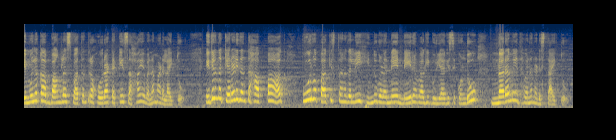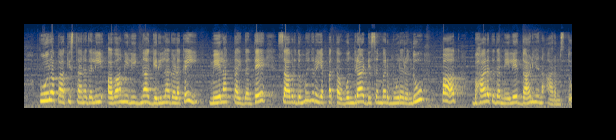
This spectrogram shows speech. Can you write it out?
ಈ ಮೂಲಕ ಬಾಂಗ್ಲಾ ಸ್ವಾತಂತ್ರ್ಯ ಹೋರಾಟಕ್ಕೆ ಸಹಾಯವನ್ನು ಮಾಡಲಾಯಿತು. ಇದರಿಂದ ಕೆರಳಿದಂತಹ ಪಾಕ್ ಪೂರ್ವ ಪಾಕಿಸ್ತಾನದಲ್ಲಿ ಹಿಂದೂಗಳನ್ನೇ ನೇರವಾಗಿ ಗುರಿಯಾಗಿಸಿಕೊಂಡು ನರಮೇಧವನ್ನು ನಡೆಸ್ತಾ ಇತ್ತು. ಪೂರ್ವ ಪಾಕಿಸ್ತಾನದಲ್ಲಿ ಅವಾಮಿ ಲೀಗ್ನ ಗೆರಿಲ್ಲಾಗಳ ಕೈ ಮೇಲಾಗ್ತಾ ಇದ್ದಂತೆ ಸಾವಿರದ ಒಂಬೈನೂರ ಎಪ್ಪತ್ತ ಒಂದರ ಡಿಸೆಂಬರ್ ಮೂರರಂದು ಪಾಕ್ ಭಾರತದ ಮೇಲೆ ದಾಳಿಯನ್ನು ಆರಂಭಿಸಿತು.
